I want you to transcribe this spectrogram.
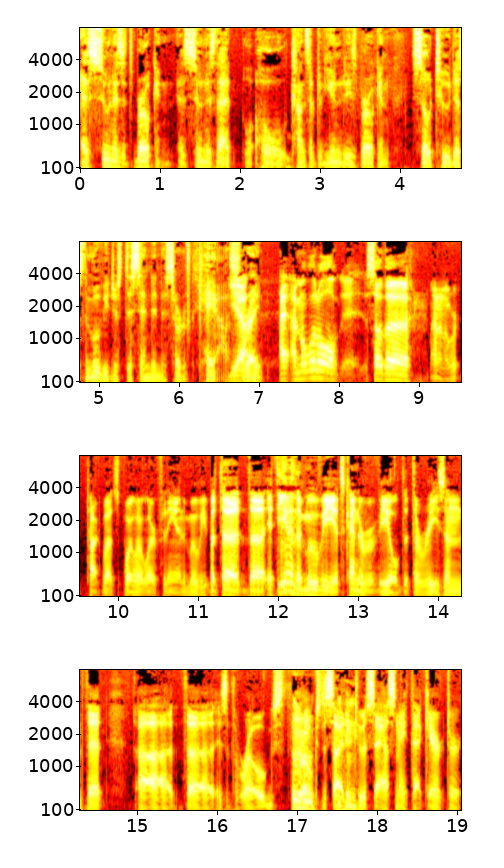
as soon as it's broken, as soon as that whole concept of unity is broken, so too does the movie just descend into sort of chaos. yeah, Right. I, I'm a little so the I don't know. We're talking about spoiler alert for the end of the movie, but the the at the end of the movie, it's kind of revealed that the reason that uh, the is it the rogues the rogues decided to assassinate that character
